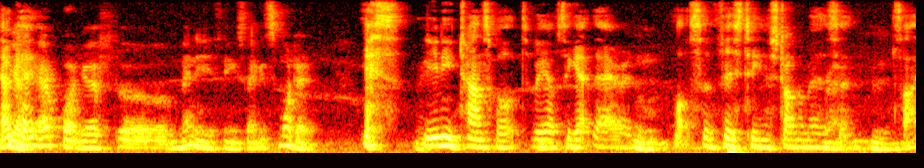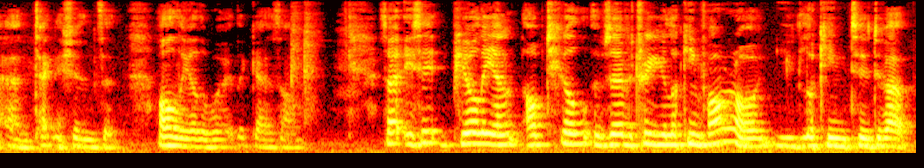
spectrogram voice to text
Okay. You have airport. You have uh, many things like it's modern. Yes, you need transport to be able to get there, and Mhm. lots of visiting astronomers Right. and, Mhm. and technicians and all the other work that goes on. So, is it purely an optical observatory you're looking for, or are you looking to develop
